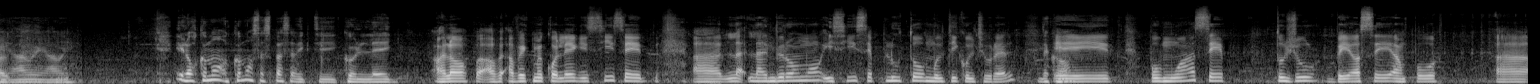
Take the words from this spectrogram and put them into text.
ouais, ah ah. Et alors, comment, comment ça se passe avec tes collègues? Alors, av- avec mes collègues ici, c'est euh, l'environnement ici, c'est plutôt multiculturel. Et pour moi, c'est toujours biaisé un peu euh,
